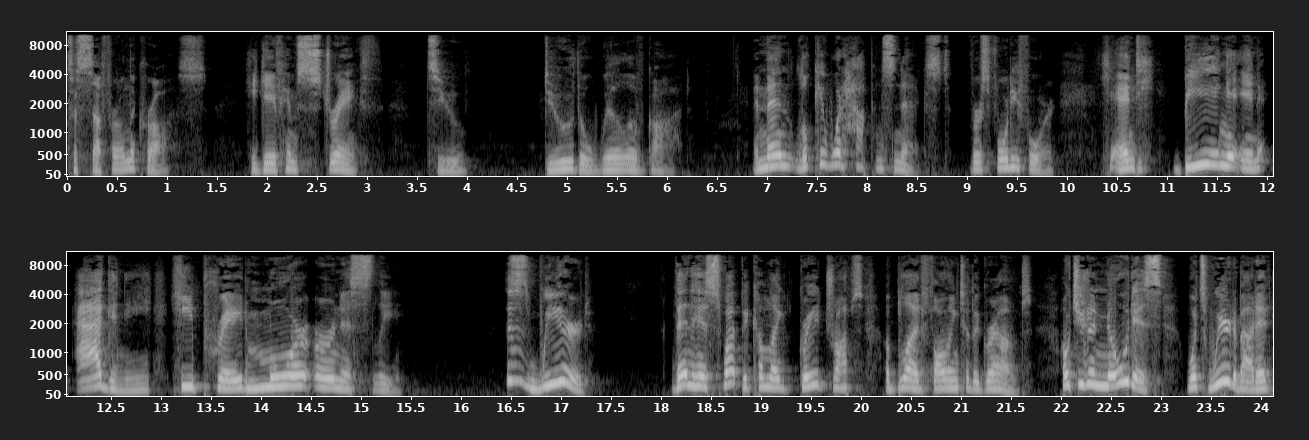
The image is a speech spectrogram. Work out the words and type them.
to suffer on the cross. He gave him strength to do the will of God. And then look at what happens next. Verse 44 and being in agony, he prayed more earnestly. This is weird. Then his sweat become like great drops of blood falling to the ground. I want you to notice what's weird about it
